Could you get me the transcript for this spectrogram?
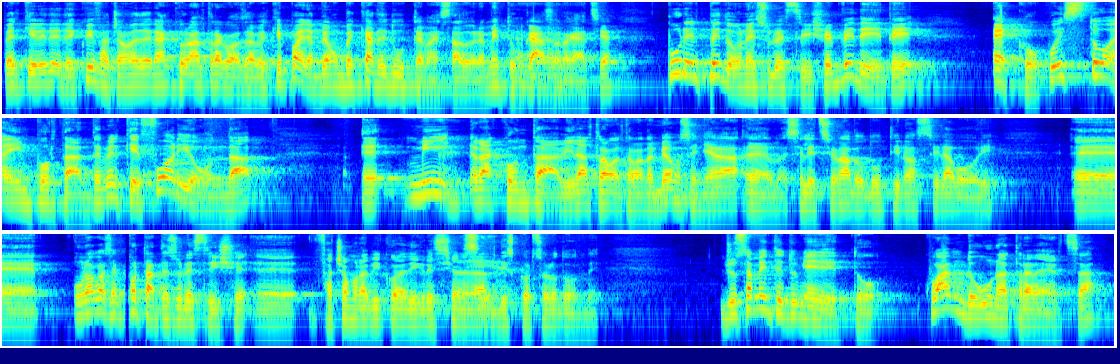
perché vedete, qui facciamo vedere anche un'altra cosa, perché poi le abbiamo beccate tutte, ma è stato veramente un caso, ragazzi, eh. Pure il pedone sulle strisce, vedete, ecco, questo è importante, perché fuori onda eh, mi raccontavi l'altra volta quando abbiamo segnala, eh, selezionato tutti i nostri lavori, eh, una cosa importante sulle strisce, eh, facciamo una piccola digressione sì. dal discorso rotonde. Giustamente tu mi hai detto, quando uno attraversa,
